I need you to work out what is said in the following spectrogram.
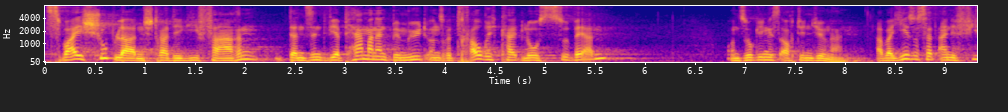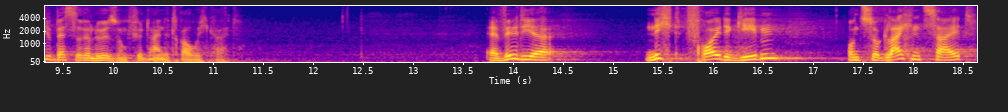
zwei Schubladenstrategie fahren, dann sind wir permanent bemüht, unsere Traurigkeit loszuwerden. Und so ging es auch den Jüngern. Aber Jesus hat eine viel bessere Lösung für deine Traurigkeit. Er will dir nicht Freude geben und zur gleichen Zeit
